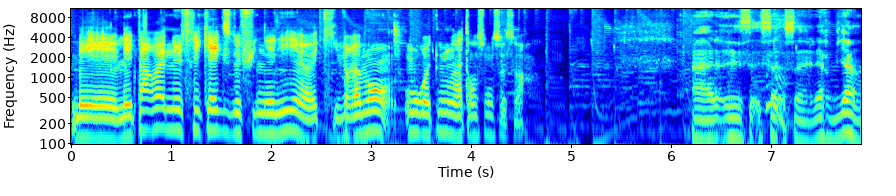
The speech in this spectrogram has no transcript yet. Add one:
les les parois de Nutricakes de Funelli euh, qui vraiment ont retenu mon attention ce soir. Ah, ça, ça- ça a l'air bien.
